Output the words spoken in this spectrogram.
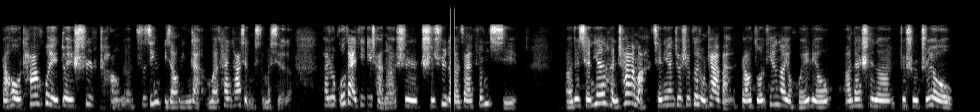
然后他会对市场的资金比较敏感。我们来看他写怎么写的，他说国改地产呢是持续的在分歧，啊，就前天很差嘛，前天就是各种炸板，然后昨天呢有回流啊，但是呢就是只有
